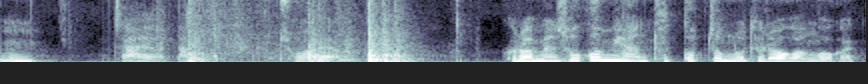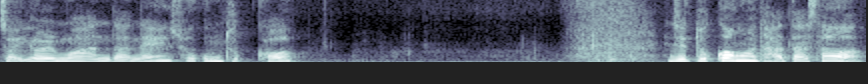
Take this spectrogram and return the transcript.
음, 짜요, 딱. 좋아요. 그러면 소금이 한 두 컵 정도 들어간 것 같죠? 열무 한 단에 소금 두 컵. 이제 뚜껑을 닫아서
